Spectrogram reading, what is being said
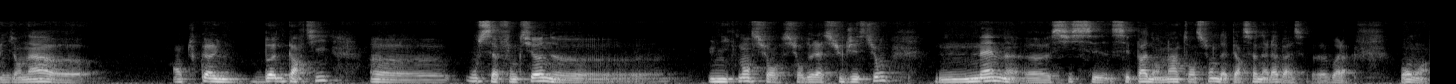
il y en a, en tout cas une bonne partie où ça fonctionne uniquement sur, sur de la suggestion, même euh, si c'est pas dans l'intention de la personne à la base. Euh, voilà. Bon,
